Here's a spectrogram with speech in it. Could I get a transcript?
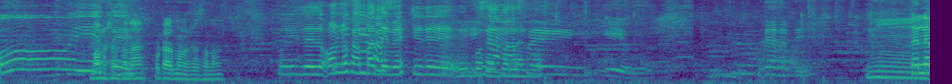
ওই মানুষ আছে না? কোটার মানুষ আছে না? ওই যে অন্য কাম্বাদে ব্যক্তিরে বহে হুম, তাহলে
